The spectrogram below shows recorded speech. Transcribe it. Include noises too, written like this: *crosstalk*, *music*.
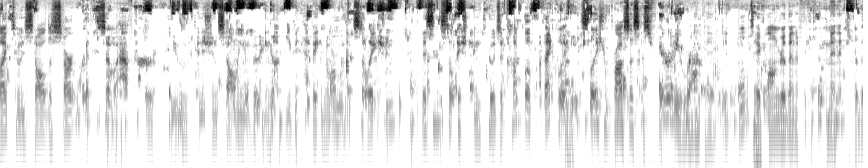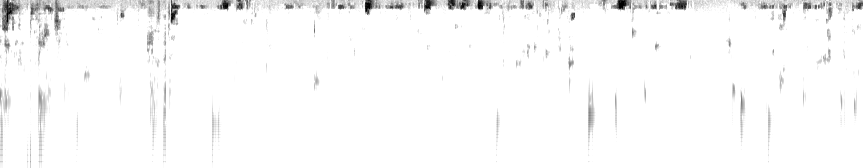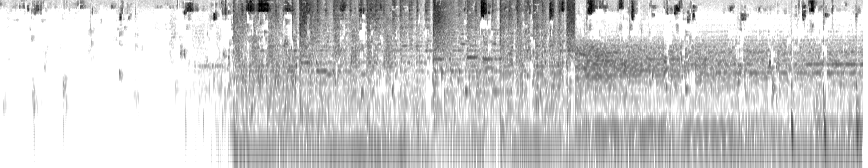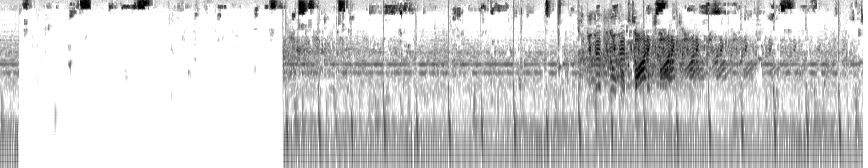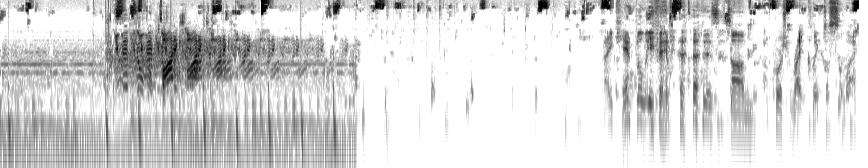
like to install to start with. So after you finish installing and booting up, you can have a normal installation. This installation includes a couple of, thankfully, the installation process is fairly rapid. It won't take longer than a few minutes for this to complete. Robotics. I can't believe it. *laughs* um, of course, right click to select.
